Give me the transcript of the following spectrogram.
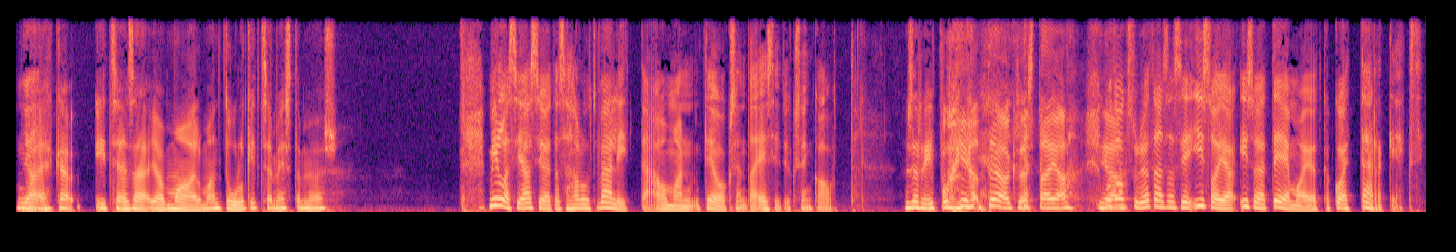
Niin. Ja ehkä itsensä ja maailman tulkitsemista myös. Millaisia asioita sä haluat välittää oman teoksen tai esityksen kautta? Se riippuu ihan teoksesta. Ja, ja... Mutta onko sulla jotain sellaisia isoja, isoja teemoja, jotka koet tärkeäksi?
